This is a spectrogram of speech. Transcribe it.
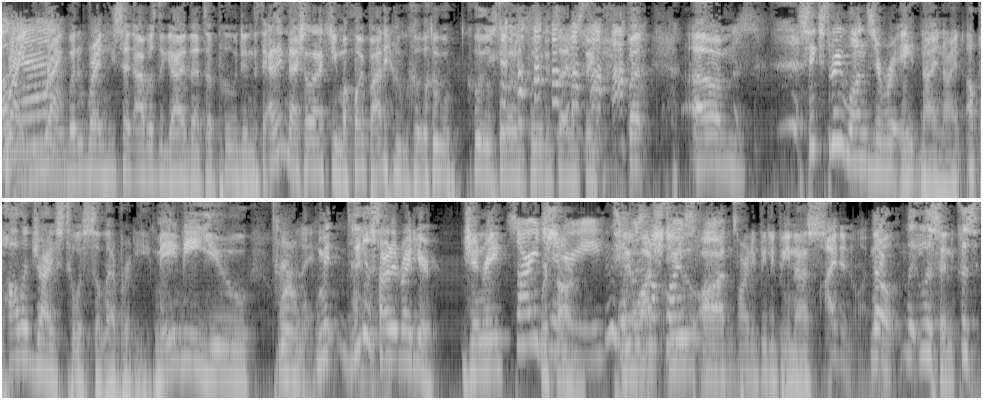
Oh, right, yeah. right. When, when he said I was the guy that uh, pooed in the thing. I think that's actually Makoy Pare who, who, who was the one who pooed inside his thing. But um, 6310899, apologize to a celebrity. Maybe you were... We can start it right here. Jinri, Sorry, we're Jinri. sorry. It We watched Makoy's you fault. on Party Pilipinas. I didn't watch No, li- listen, because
